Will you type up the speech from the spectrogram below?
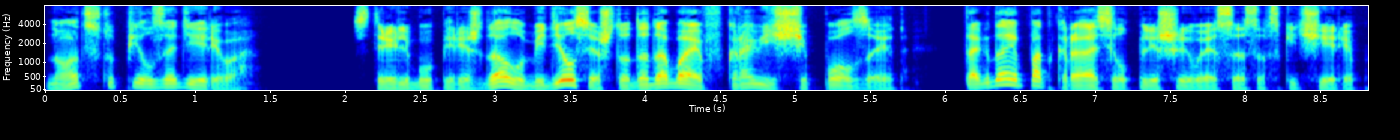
но отступил за дерево. Стрельбу переждал, убедился, что Дадабаев в кровище ползает. Тогда и подкрасил плешивый эсэсовский череп.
